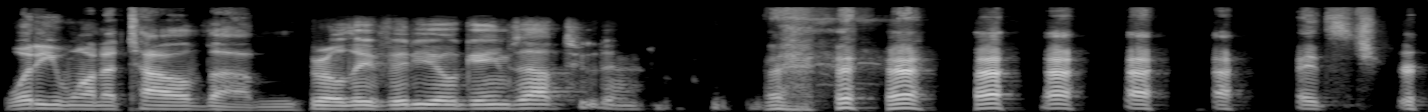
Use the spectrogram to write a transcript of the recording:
What do you want to tell them? Throw they video games out too then. it's true.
